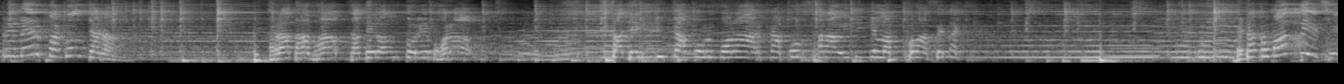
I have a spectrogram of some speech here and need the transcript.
প্রেমের পাগল যারা রাধা ভাব যাদের অন্তরে ভরা, তাদের কি কাপড় পরা আর কাপড় ছাড়া ওইদিকে লক্ষ্য আছে নাকি? এটা প্রমাণ দিয়েছে।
